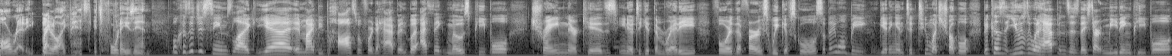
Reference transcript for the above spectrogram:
already? And right. you're like, man, it's, it's four days in. Well, because it just seems like, yeah, it might be possible for it to happen, but I think most people train their kids, you know, to get them ready for the first week of school, so they won't be getting into too much trouble. Because usually what happens is they start meeting people,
